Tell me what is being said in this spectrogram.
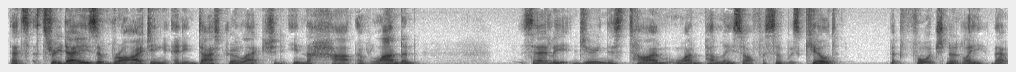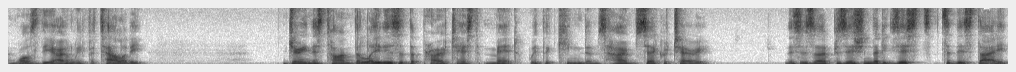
That's three days of rioting and industrial action in the heart of London, Sadly, during this time, one police officer was killed, but fortunately, that was the only fatality. During this time, the leaders of the protest met with the kingdom's Home Secretary. This is a position that exists to this day,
